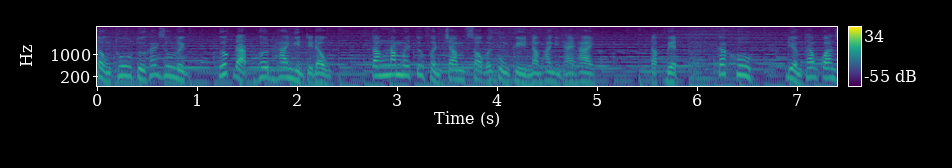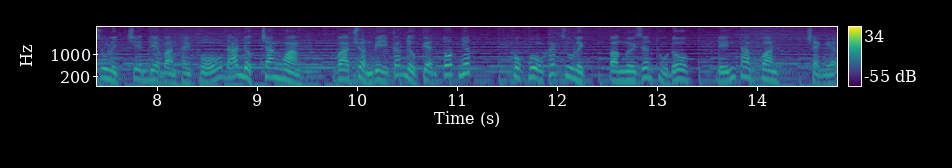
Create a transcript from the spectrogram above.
Tổng thu từ khách du lịch ước đạt hơn 2.000 tỷ đồng, tăng 54% so với cùng kỳ năm 2022. Đặc biệt, các khu, điểm tham quan du lịch trên địa bàn thành phố đã được trang hoàng và chuẩn bị các điều kiện tốt nhất phục vụ khách du lịch và người dân thủ đô đến tham quan, trải nghiệm.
